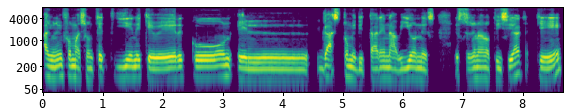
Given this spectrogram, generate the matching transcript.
hay una información que tiene que ver con el gasto militar en aviones. Esto es una noticia que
